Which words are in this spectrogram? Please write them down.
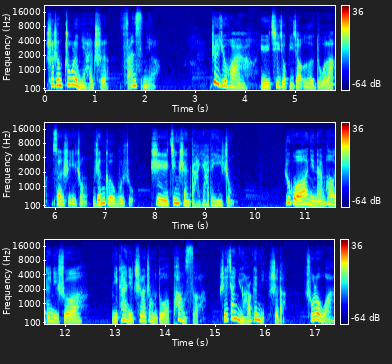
吃成猪了你还吃，烦死你了”，这句话呀，语气就比较恶毒了，算是一种人格侮辱，是精神打压的一种。如果你男朋友对你说，你看，你吃了这么多，胖死了。谁家女孩跟你似的？除了我，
